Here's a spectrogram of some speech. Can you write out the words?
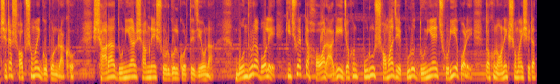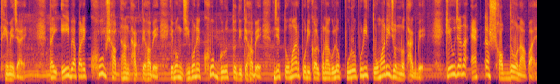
সেটা সবসময় গোপন রাখো। সারা দুনিয়ার সামনে শোরগোল করতে যেও না। বন্ধুরা বলে, কিছু একটা হওয়ার আগেই যখন পুরো সমাজে, পুরো দুনিয়ায় ছড়িয়ে পড়ে, তখন অনেক সময় সেটা থেমে যায়। তাই এই ব্যাপারে খুব সাবধান থাকতে হবে এবং জীবনে খুব গুরুত্ব দিতে হবে যে তোমার পরিকল্পনাগুলো পুরোপুরি তোমারই জন্য থাকবে। কেউ যেন একটা শব্দও না পায়।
